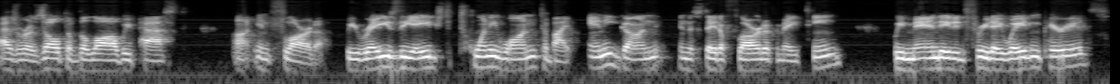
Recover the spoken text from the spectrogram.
as a result of the law we passed in Florida. We raised the age to 21 to buy any gun in the state of Florida from 18. We mandated three day waiting periods.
